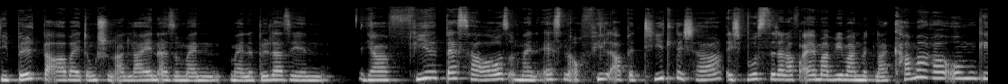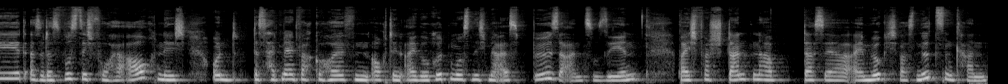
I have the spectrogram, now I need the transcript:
die Bildbearbeitung schon allein, also mein, meine Bilder sehen ja viel besser aus und mein Essen auch viel appetitlicher. Ich wusste dann auf einmal, wie man mit einer Kamera umgeht. Also das wusste ich vorher auch nicht. Und das hat mir einfach geholfen, auch den Algorithmus nicht mehr als böse anzusehen, weil ich verstanden habe, dass er einem wirklich was nützen kann.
